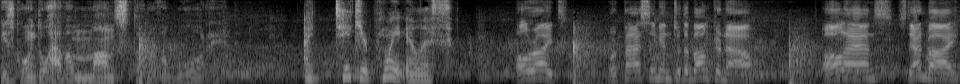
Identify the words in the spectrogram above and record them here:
is going to have a monster of a warhead. I take your point, Illus. All right, we're passing into the bunker now. All hands, stand by.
